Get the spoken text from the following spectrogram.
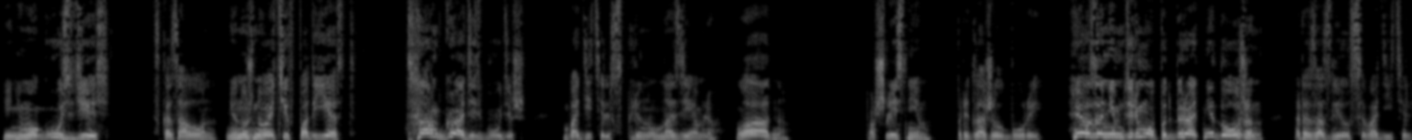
«Я не могу здесь!» — сказал он. «Мне нужно войти в подъезд!» «Там гадить будешь!» Водитель сплюнул на землю. «Ладно». «Пошли с ним», — предложил Бурый. «Я за ним дерьмо подбирать не должен!» — разозлился водитель.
